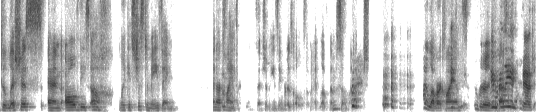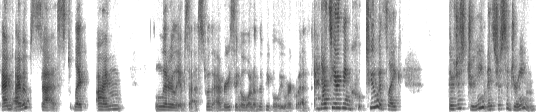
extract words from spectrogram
delicious and all of these oh like it's just amazing. And our clients are such amazing results and i love them so much. I love our clients. Literally it really is magic. I'm i'm obsessed. Like i'm literally obsessed with every single one of the people we work with. And that's the other thing too it's like they're just dream it's just a dream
